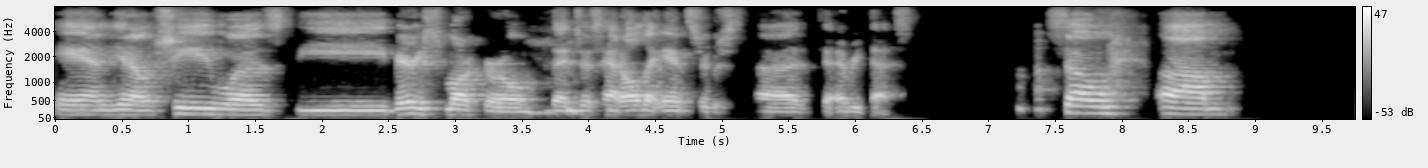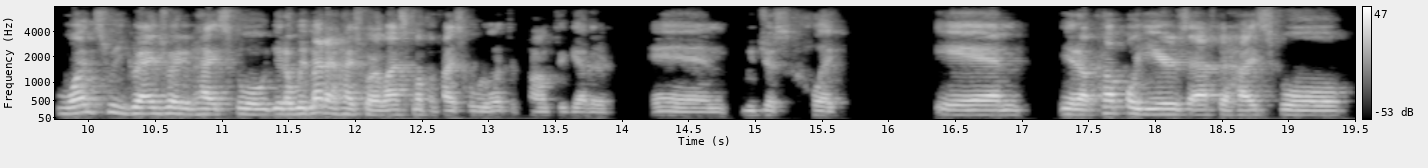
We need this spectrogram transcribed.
And, you know, she was the very smart girl that just had all the answers uh, to every test. So, um, once we graduated high school, you know, we met in high school. Our last month of high school, we went to prom together, and we just clicked. And you know, a couple years after high school,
